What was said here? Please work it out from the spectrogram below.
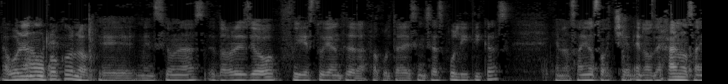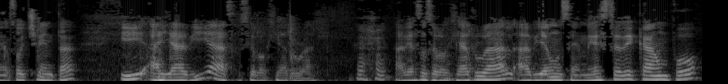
Abonando un poco lo que mencionas, Dolores, yo fui estudiante de la Facultad de Ciencias Políticas en los años en los lejanos años 80 y allá había sociología rural. Había sociología rural, había un semestre de campo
